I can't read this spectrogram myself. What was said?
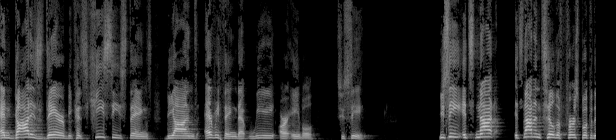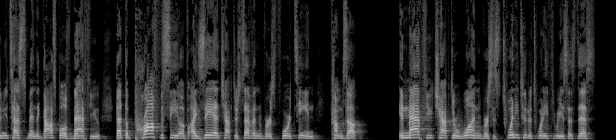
And God is there because he sees things beyond everything that we are able to see. You see, it's not, it's not until the first book of the New Testament, the Gospel of Matthew, that the prophecy of Isaiah chapter 7, verse 14 comes up. In Matthew chapter 1, verses 22 to 23, it says this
